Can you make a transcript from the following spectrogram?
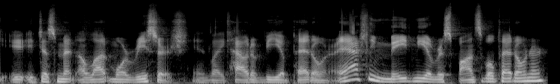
it, just meant a lot more research in like how to be a pet owner. It actually made me a responsible pet owner,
